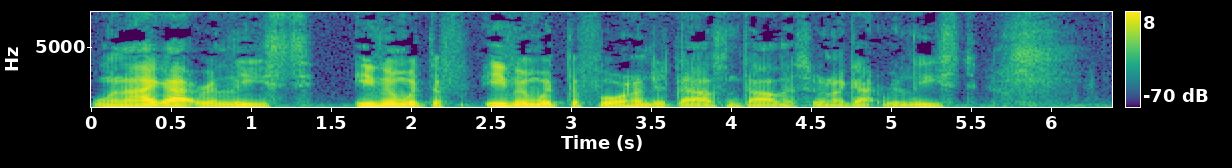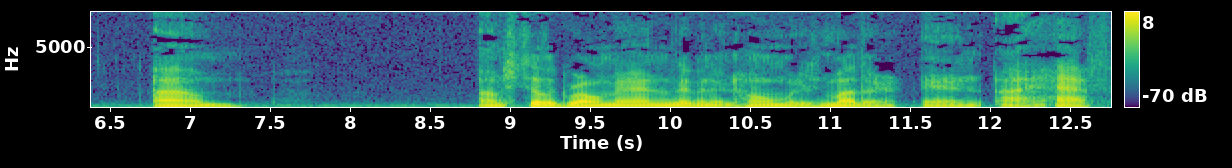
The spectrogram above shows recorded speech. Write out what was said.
when I got released, even with the even with the four hundred thousand dollars, when I got released, um, I'm still a grown man living at home with his mother, and I have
